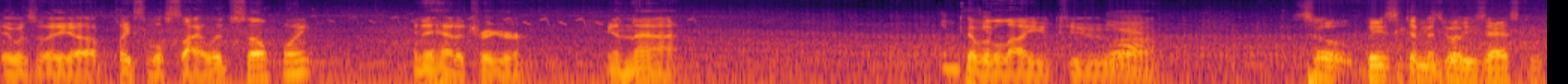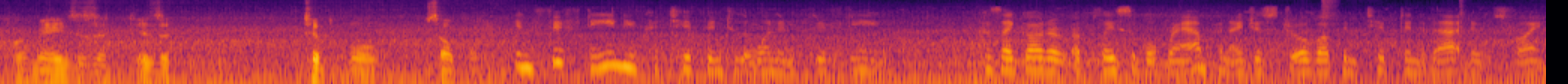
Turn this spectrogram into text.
It was a uh, placeable silage sell point, and it had a trigger in that In that would allow you to. Yeah. So basically, what it. he's asking for, Maize, is a is a typical sell point. in 15, you could tip into the one in 15. Because I got a, a placeable ramp and I just drove up and tipped into that and it was fine.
